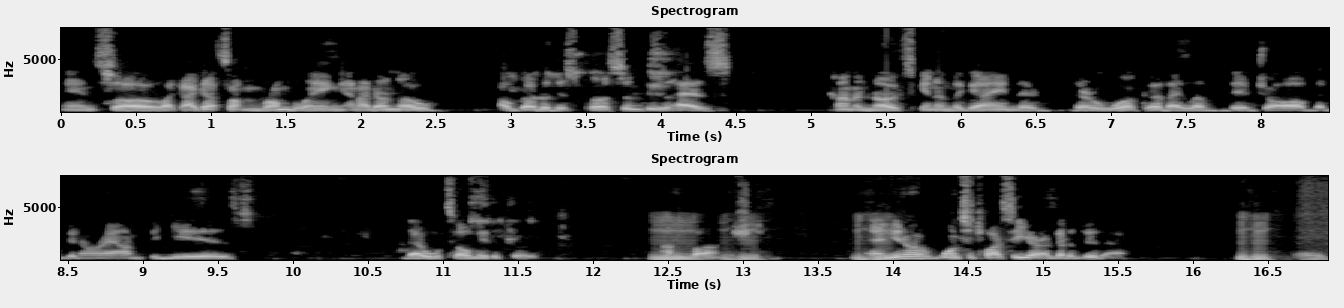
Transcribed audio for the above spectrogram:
And so, like, I got something rumbling, and I don't know. I'll go to this person who has kind of no skin in the game. They're they're a worker. They love their job. They've been around for years. They will tell me the truth, Mhm. unvarnished. Mhm. And you know, once or twice a year, I got to do that. Mhm. And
